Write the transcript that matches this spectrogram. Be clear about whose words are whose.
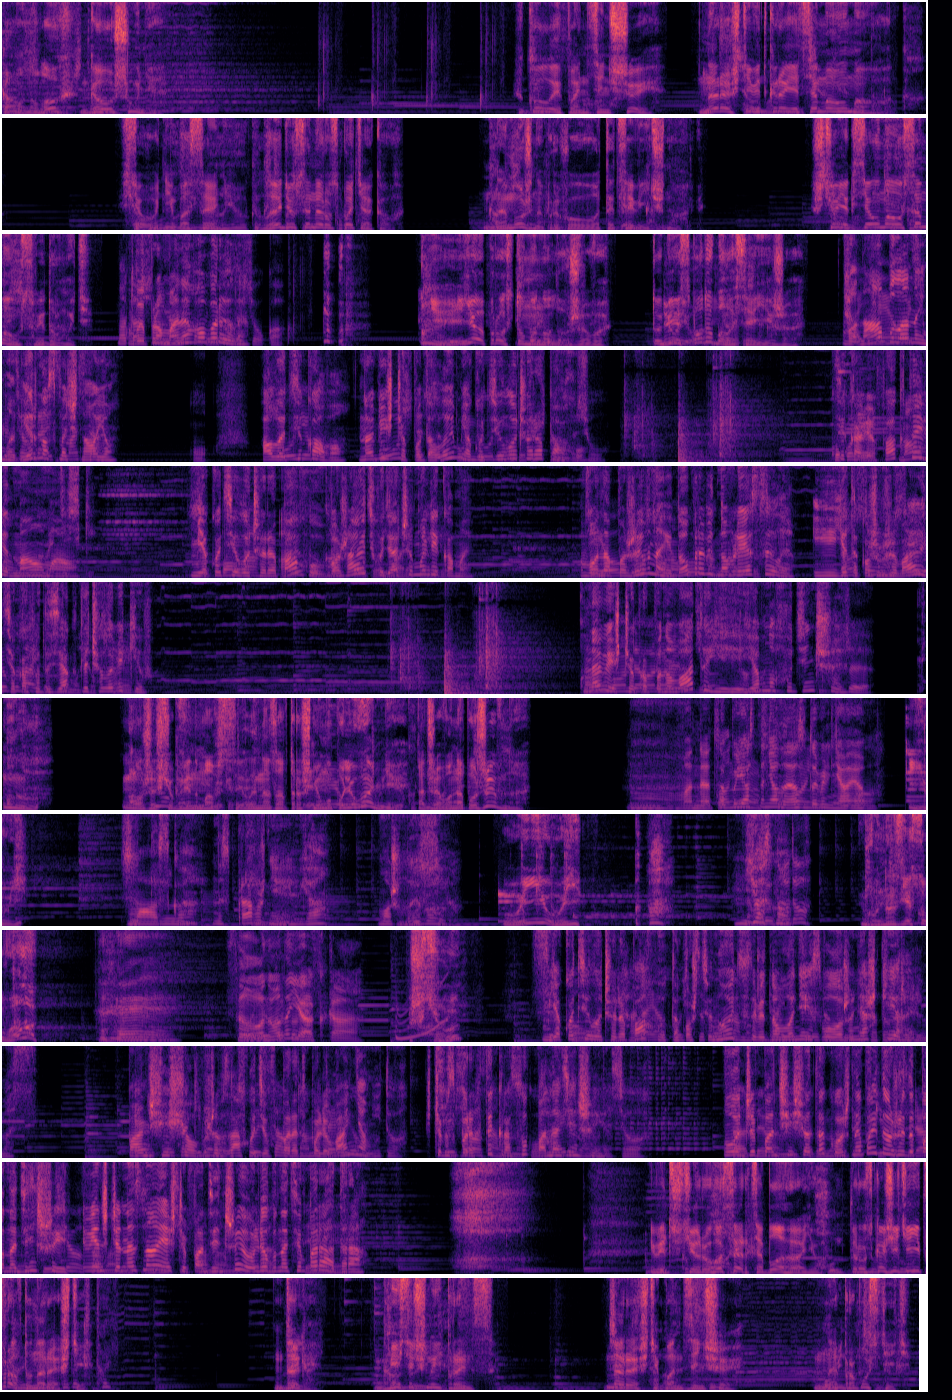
Speaker 1: Монолог Гаошуня. Коли пан Цзіньши нарешті відкриється Мао-Мао. Сьогодні басейн ледь усе не розпотякав. Не можна приховувати це вічно. Що як Сяомао сама усвідомить?
Speaker 2: Ви про мене говорили?
Speaker 1: Ні, я просто моноложив. Тобі сподобалася їжа?
Speaker 2: Вона була неймовірно смачною. Але цікаво, навіщо подали м'якотілу черепаху? Цікаві факти від Мао Мао. М'якотілу черепаху вважають ходячими ліками. Вона поживна і добре відновлює сили, і її також вживають як афродизіак для чоловіків. Навіщо пропонувати її євнуху Дзіньши?
Speaker 1: Ну, може, щоб він мав сили на завтрашньому полюванні, адже вона поживна.
Speaker 2: М, Мене це пояснення не задовільняє.
Speaker 1: Юй.
Speaker 2: Маска, несправжнє ім'я, можливо.
Speaker 1: Ой-ой.
Speaker 2: Ясно.
Speaker 1: Вона з'ясувала?
Speaker 2: Гей. Воно як.
Speaker 1: Що?
Speaker 2: М'якотілу черепаху також цінують за відновлення і зволоження шкіри. Пан Шішо вжив заходів перед полюванням, щоб зберегти красу пана Дзінши. Отже, пан Шішо також не байдужий до пана Дзінши. Він ще не знає, що пан Дзінши улюбленець імператора.
Speaker 1: Від щирого серця благаю. Розкажіть їй правду нарешті. Далі. Місячний принц. Нарешті, пан Дзіньши. Не пропустіть.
